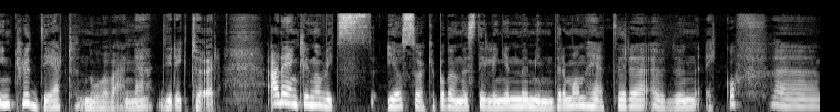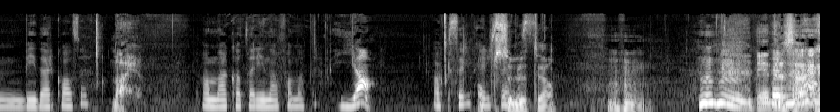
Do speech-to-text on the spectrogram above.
inkludert nåværende direktør. Er det egentlig noe vits i å søke på denne stillingen med mindre man heter Audun Eckhoff, eh, Vidar Kvalsøy? Nei. Anna Katarina von Matre? Ja. Aksel Helsenes? Absolutt, ja. Interessant.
